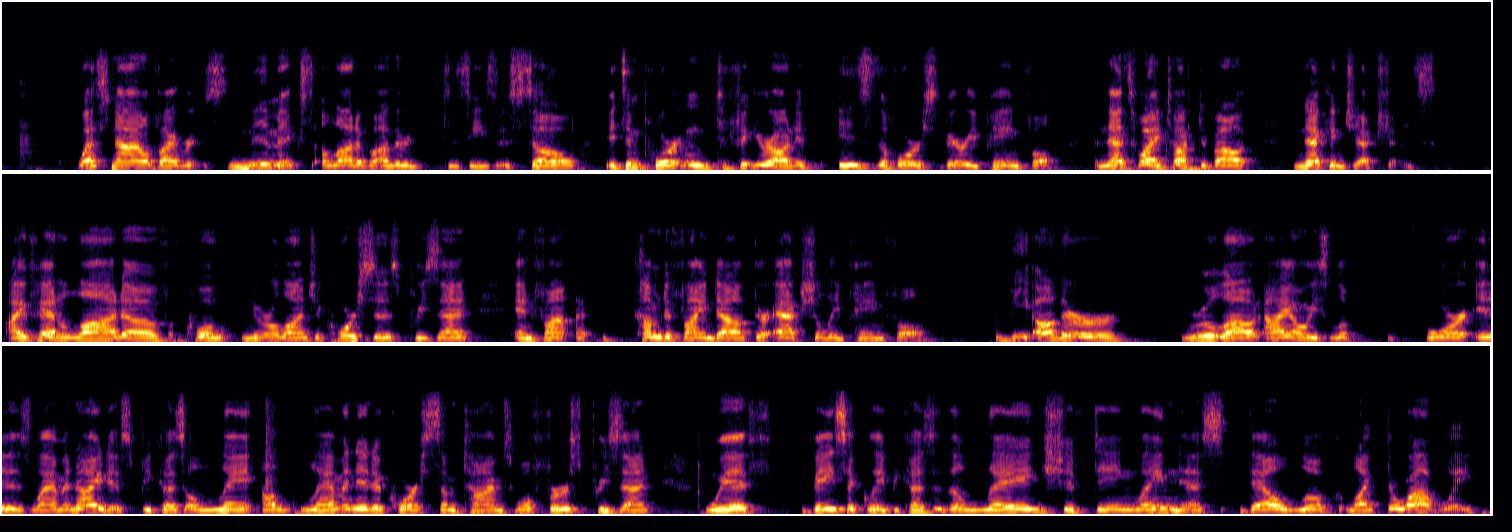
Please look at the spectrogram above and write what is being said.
West Nile virus mimics a lot of other diseases. So it's important to figure out if is the horse very painful. And that's why I talked about neck injections. I've had a lot of quote neurologic horses present and fi- come to find out they're actually painful. The other rule out I always look for is laminitis because a, la- a laminitic horse sometimes will first present with basically because of the leg shifting lameness, they'll look like they're wobbly.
